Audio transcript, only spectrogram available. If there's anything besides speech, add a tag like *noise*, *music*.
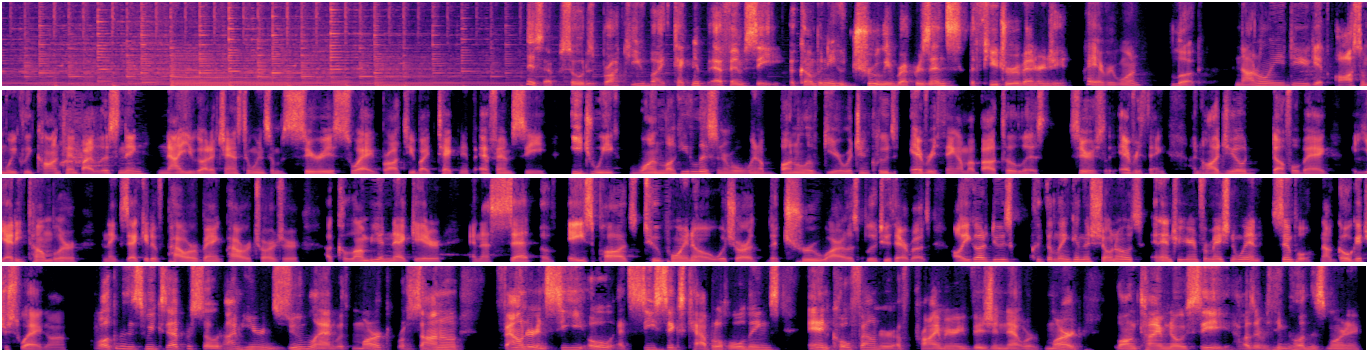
This episode is brought to you by Technip FMC, the company who truly represents the future of energy. Hey everyone, look. Not only do you get awesome weekly content by listening, now you've got a chance to win some serious swag brought to you by Technip FMC. Each week, one lucky listener will win a bundle of gear, which includes everything I'm about to list. Seriously, everything an Ogio duffel bag, a Yeti tumbler, an executive power bank power charger, a Columbia neck gaiter, and a set of Ace Pods 2.0, which are the true wireless Bluetooth earbuds. All you got to do is click the link in the show notes and enter your information to win. Simple. Now go get your swag on. Welcome to this week's episode. I'm here in Zoomland with Mark Rossano, founder and CEO at C6 Capital Holdings and co-founder of Primary Vision Network. Mark, long time no see. How's everything *laughs* going this morning?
